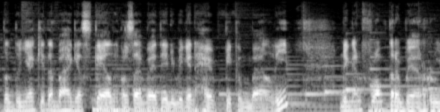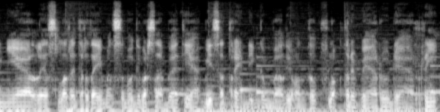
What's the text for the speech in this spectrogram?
tentunya kita bahagia sekali persahabat ya dibikin happy kembali dengan vlog terbarunya Leslar Entertainment semoga bersahabat ya bisa trending kembali untuk vlog terbaru dari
